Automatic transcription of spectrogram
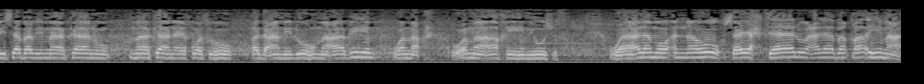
بسبب ما كانوا ما كان إخوته قد عملوه مع أبيهم ومع ومع أخيهم يوسف. وأعلموا أنه سيحتال على بقائه معه.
